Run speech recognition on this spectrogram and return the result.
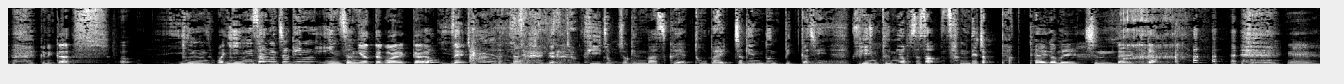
그러니까, 어, 인, 인상적인 인상이었다고 할까요? 네. 그 귀족적인 마스크에 도발적인 눈빛까지 빈틈이 없어서 상대적 박탈감을 준달까? 예,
